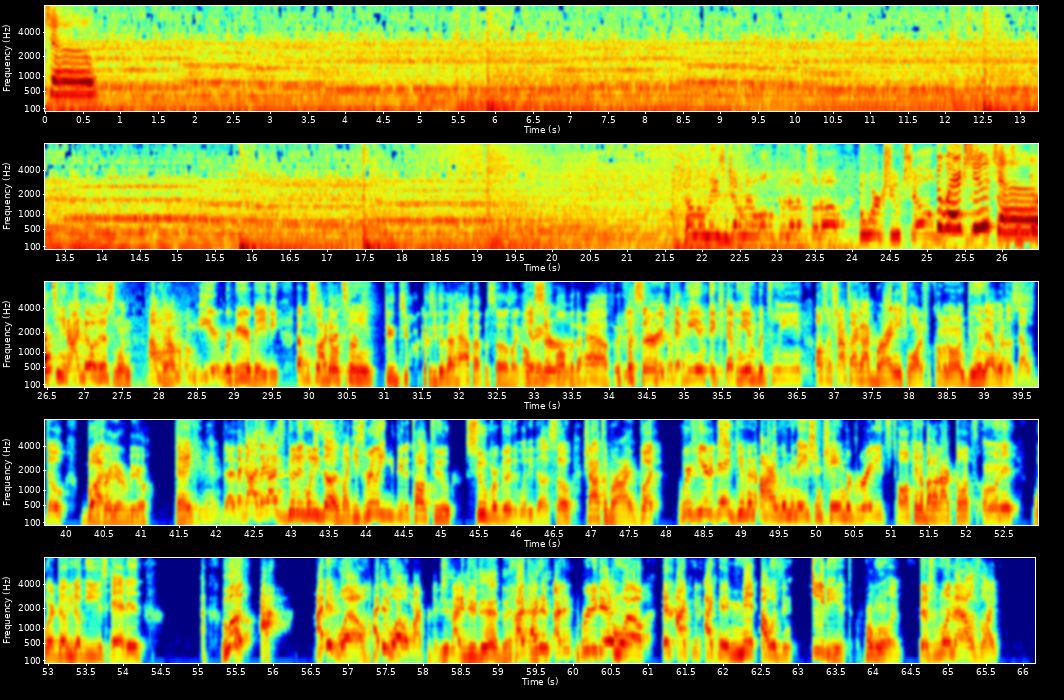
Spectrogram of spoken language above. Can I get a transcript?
Show. Hello, ladies and gentlemen, and welcome to another episode of the Work Shoot Show. The Work Shoot Episode Show. 13. I know this one. I'm, Yep. I'm, I'm here. We're here, baby. Episode thirteen. I know it's 13. 13 too because you did that half episode. I was like, okay, Yes, sir. 12 and a half. yes, sir. It kept me in. It kept me in between. Also, shout out to our guy Brian H. Waters for coming on, doing that with us. That was dope. That was a great interview. thank you, man. That, that guy, that guy's good at what he does. Like he's really easy to talk to. Super good at what he does. So shout out to Brian. But we're here today giving our elimination chamber grades, talking about our thoughts on it, where WWE is headed. Look, I, I did well. I did well in my predictions. You, I you did. I, I did I did pretty damn well, and I can I can admit I was an idiot for one. There's one that I was like,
